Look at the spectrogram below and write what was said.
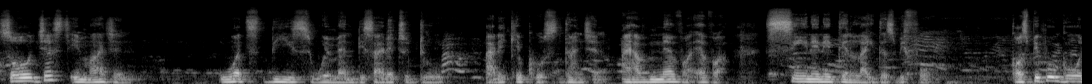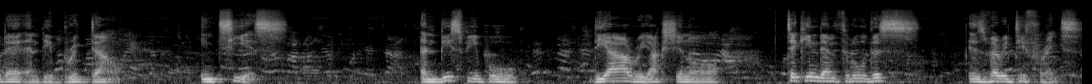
So just imagine what these women decided to do at the Cape Coast dungeon. I have never ever seen anything like this before. Because people go there and they break down in tears. And these people, their reaction or taking them through this is very different.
